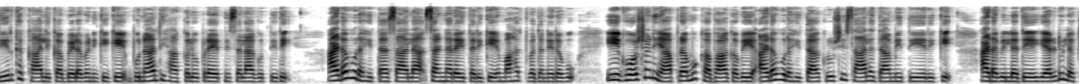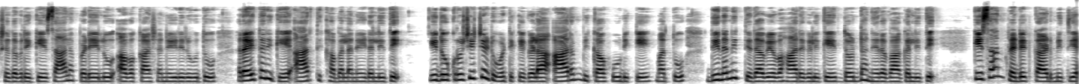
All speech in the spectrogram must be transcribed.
ದೀರ್ಘಕಾಲಿಕ ಬೆಳವಣಿಗೆಗೆ ಬುನಾದಿ ಹಾಕಲು ಪ್ರಯತ್ನಿಸಲಾಗುತ್ತಿದೆ. ಅಡವು ರಹಿತ ಸಾಲ, ಸಣ್ಣ ರೈತರಿಗೆ ಮಹತ್ವದ ನೆರವು. ಈ ಘೋಷಣೆಯ ಪ್ರಮುಖ ಭಾಗವೇ ಅಡವು ರಹಿತ ಕೃಷಿ ಸಾಲದ ಮಿತಿ ಏರಿಕೆ. ಅಡವಿಲ್ಲದೆ ಎರಡು ಲಕ್ಷದವರೆಗೆ ಸಾಲ ಪಡೆಯಲು ಅವಕಾಶ ನೀಡಿರುವುದು ರೈತರಿಗೆ ಆರ್ಥಿಕ ಬಲ ನೀಡಲಿದೆ. ಇದು ಕೃಷಿ ಚಟುವಟಿಕೆಗಳ ಆರಂಭಿಕ ಹೂಡಿಕೆ ಮತ್ತು ದಿನನಿತ್ಯದ ವ್ಯವಹಾರಗಳಿಗೆ ದೊಡ್ಡ ನೆರವಾಗಲಿದೆ. ಕಿಸಾನ್ ಕ್ರೆಡಿಟ್ ಕಾರ್ಡ್ ಮಿತಿಯ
